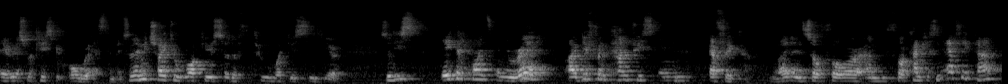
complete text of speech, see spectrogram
areas where Facebook overestimates. So let me try to walk you sort of through what you see here. So these data points in red are different countries in Africa, right? And so for, um, for countries in Africa,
